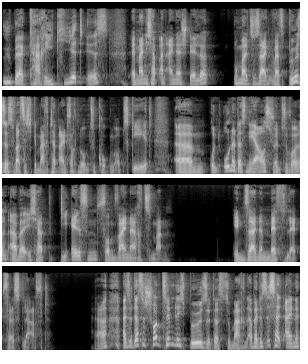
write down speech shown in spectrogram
überkarikiert ist. Ich meine, ich habe an einer Stelle um mal zu sagen, was Böses, was ich gemacht habe, einfach nur um zu gucken, ob's geht. Ähm, und ohne das näher ausführen zu wollen, aber ich habe die Elfen vom Weihnachtsmann in seinem Meth Lab versklavt. Ja, also das ist schon ziemlich böse, das zu machen, aber das ist halt eine,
